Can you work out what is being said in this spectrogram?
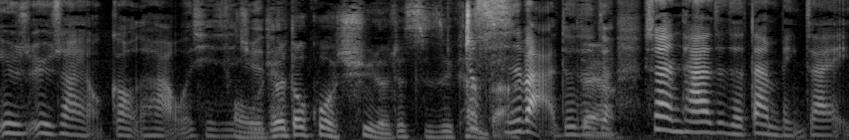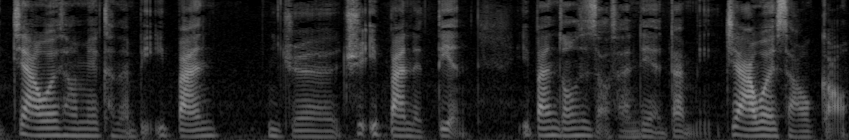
预预算有够的话，我其实哦，觉得我觉得都过去了，就吃吃看就吧。吃吧，对对对。虽然它这个蛋饼在价位上面可能比一般，你觉得去一般的店、一般中式早餐店的蛋饼价位稍高，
